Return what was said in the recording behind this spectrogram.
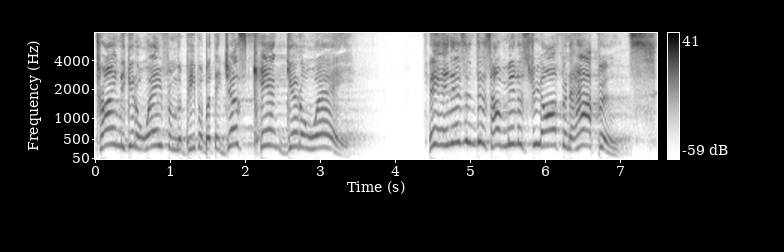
trying to get away from the people, but they just can't get away. And isn't this how ministry often happens?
